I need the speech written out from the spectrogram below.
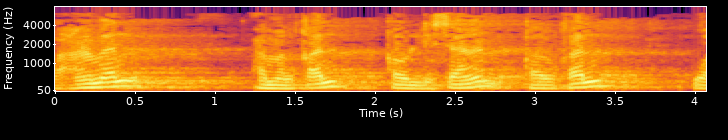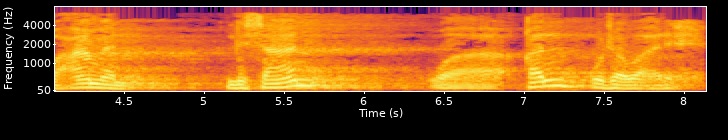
وعمل. عمل قلب قول لسان قول قلب وعمل. لسان وقلب وجوارح.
